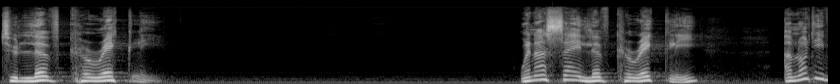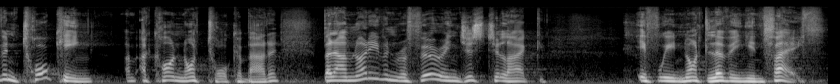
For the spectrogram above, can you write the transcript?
to live correctly. When I say live correctly, I'm not even talking, um, I can't not talk about it, but I'm not even referring just to like if we're not living in faith.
